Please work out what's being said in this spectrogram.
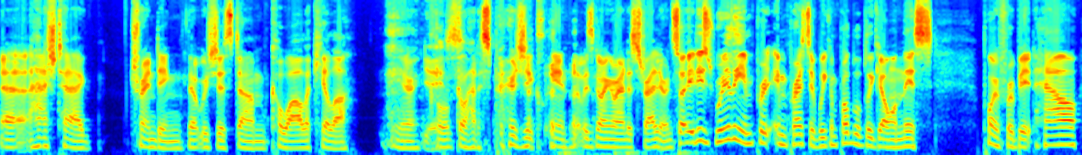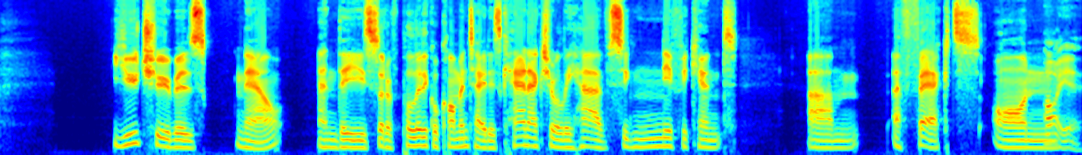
uh, hashtag trending that was just um, koala killer. You know, Yes. called Gladys Berejiklian that was going around Australia, and so it is really impre- impressive. We can probably go on this point for a bit. How YouTubers now and these sort of political commentators can actually have significant um, effects on Oh yeah,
